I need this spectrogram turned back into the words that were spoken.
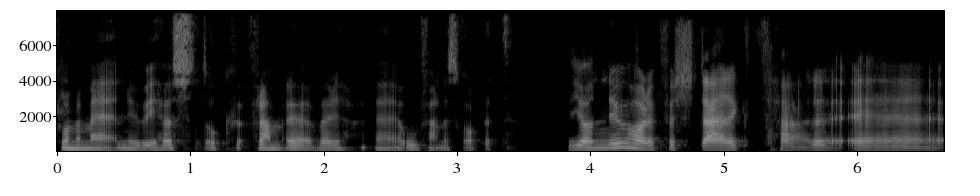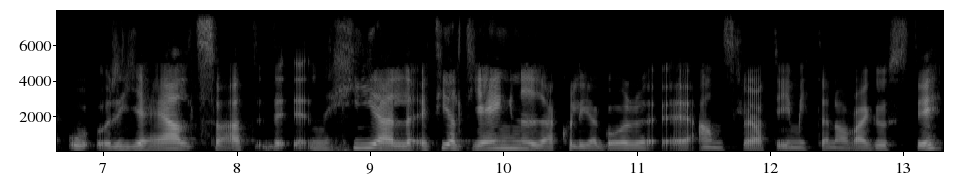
från och med nu i höst och framöver eh, ordförandeskapet. Ja, nu har det förstärkts här eh, rejält så att en hel, ett helt gäng nya kollegor eh, anslöt i mitten av augusti.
